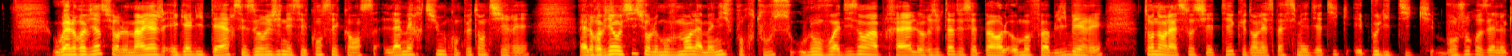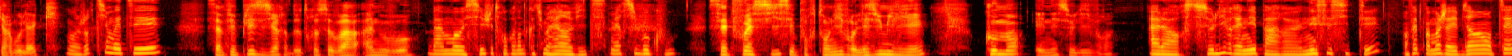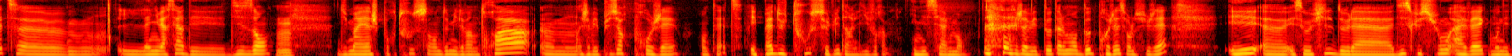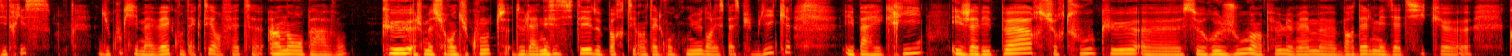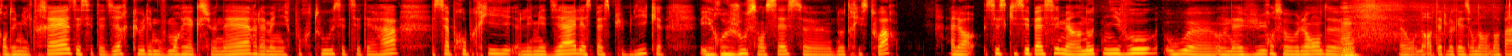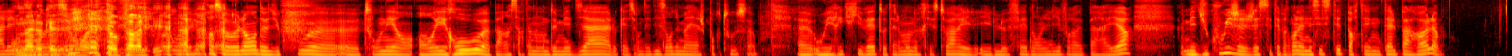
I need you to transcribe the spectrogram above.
Où elle revient sur le mariage égalitaire, ses origines et ses conséquences, l'amertume qu'on peut en tirer. Elle revient aussi sur le mouvement La Manif pour tous, où l'on voit dix ans après le résultat de cette parole homophobe libérée, tant dans la société que dans l'espace médiatique et politique. Bonjour Roselle Le Carboulec. Bonjour Timothée. Ça me fait plaisir de te recevoir à nouveau. Bah moi aussi, je suis trop contente que tu me réinvites. Merci beaucoup. Cette fois-ci, c'est pour ton livre Les Humiliés. Comment est né ce livre? Alors, ce livre est né par euh, nécessité. En fait, moi, j'avais bien en tête euh, l'anniversaire des 10 ans mmh. du mariage pour tous en 2023. Euh, j'avais plusieurs projets en tête et pas du tout celui d'un livre initialement. j'avais totalement d'autres projets sur le sujet. et c'est au fil de la discussion avec mon éditrice du coup, qui m'avait contacté en fait un an auparavant que je me suis rendu compte de la nécessité de porter un tel contenu dans l'espace public et par écrit. Et j'avais peur surtout que euh, se rejoue un peu le même bordel médiatique euh, qu'en 2013, et c'est-à-dire que les mouvements réactionnaires, la manif pour tous, etc., s'approprient les médias, l'espace public et rejouent sans cesse euh, notre histoire. Alors, c'est ce qui s'est passé, mais à un autre niveau où euh, on a vu François Hollande, euh, mmh. euh, on aura peut-être l'occasion d'en parler. On a l'occasion d'en parler. on a vu François Hollande, du coup, tourner en, héros par un certain nombre de médias à l'occasion des 10 ans du mariage pour tous, où il réécrivait totalement notre histoire et, il le fait dans le livre par ailleurs. Mais du coup, oui, c'était vraiment la nécessité de porter une telle parole.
